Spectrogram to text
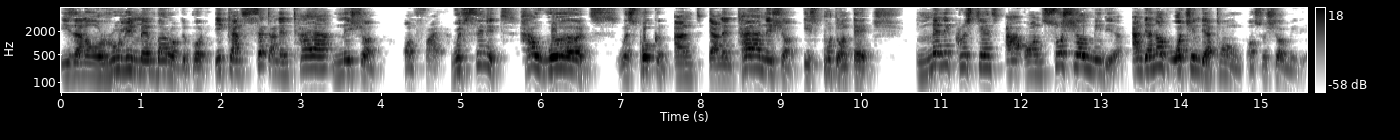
is an unruly member of the body. It can set an entire nation on fire. We've seen it, how words were spoken and an entire nation is put on edge many Christians are on social media and they're not watching their tongue on social media.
